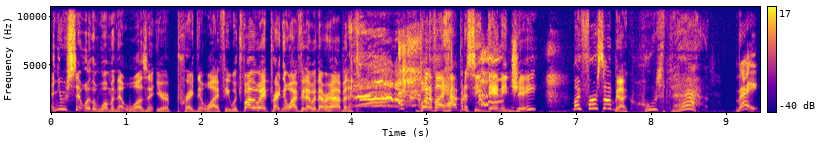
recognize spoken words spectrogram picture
and you were sitting with a woman that wasn't your pregnant wifey, which, by the way, pregnant wifey, that would never happen. but if I happen to see Danny G, my first thought would be like, who's that? Right.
